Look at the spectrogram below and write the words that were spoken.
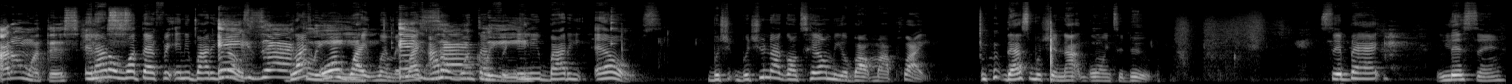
I don't want this. And I don't want that for anybody else. Exactly. Black or white women. Like I don't want that for anybody else. But you, but you're not going to tell me about my plight. That's what you're not going to do. Sit back, listen,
